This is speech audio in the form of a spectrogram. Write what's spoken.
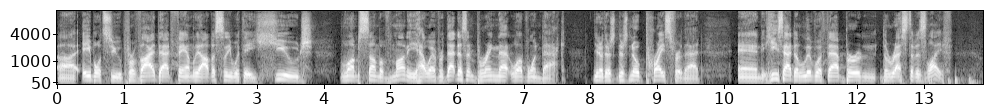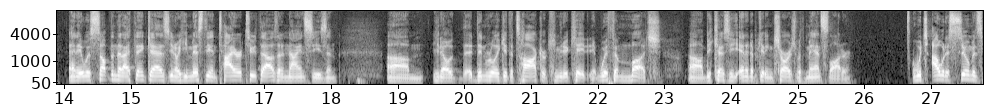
uh, able to provide that family obviously with a huge lump sum of money. However, that doesn't bring that loved one back. You know, there's there's no price for that, and he's had to live with that burden the rest of his life. And it was something that I think, as you know, he missed the entire 2009 season. Um, you know, didn't really get to talk or communicate with him much uh, because he ended up getting charged with manslaughter, which I would assume is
